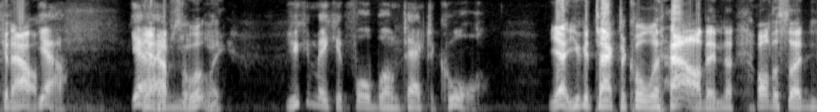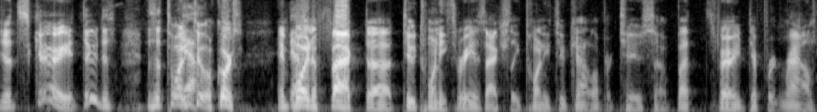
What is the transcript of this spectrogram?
tack it out. yeah. Yeah, Yeah, I- absolutely. You, you can make it full blown tactical. Yeah, you could tactical it out, and uh, all of a sudden it's scary, dude. It's, it's a twenty-two. Yeah. Of course, in Yeah. point of fact, uh, two twenty-three is actually twenty-two caliber too. So, but it's very different round.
